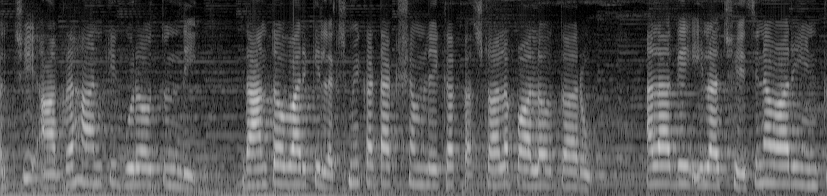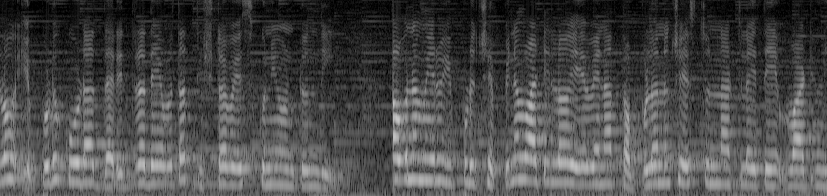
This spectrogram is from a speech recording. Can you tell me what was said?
వచ్చి ఆగ్రహానికి గురవుతుంది. దాంతో వారికి లక్ష్మీ కటాక్షం లేక కష్టాల పాలవుతారు. అలాగే ఇలా చేసిన వారి ఇంట్లో ఎప్పుడు కూడా దరిద్ర దేవత తిష్ట వేసుకుని ఉంటుంది. కావున మీరు? ఇప్పుడు చెప్పిన వాటిలో ఏవైనా తప్పులను చేస్తున్నట్లయితే వాటిని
